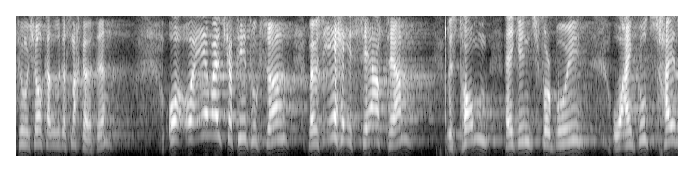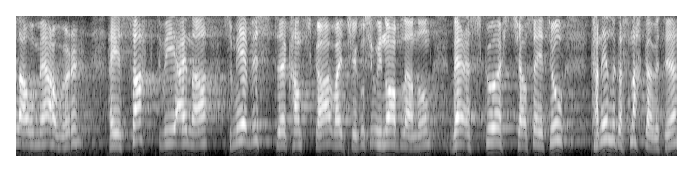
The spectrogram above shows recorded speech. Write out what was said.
til hun selv kan lukka snakka, vet du? Og, og jeg vet ikke hva tid tok seg, men hvis jeg har sett det, hvis Tom har ikke forbi, og en gods heila og medover, har jeg sagt vi ena, som jeg visste kanskje, vet ikke, hvordan vi i noen, være en skøtje og sier til, kan jeg lukke snakke ved det?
